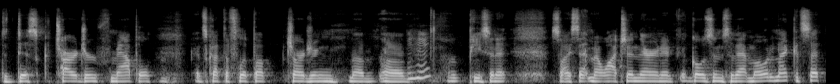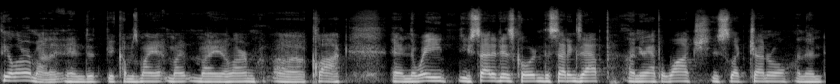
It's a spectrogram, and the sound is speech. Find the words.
the disc charger from Apple. Mm-hmm. It's got the flip up charging uh, uh, mm-hmm. piece in it, so I set my watch in there, and it goes into that mode, and I can set the alarm on it, and it becomes my my, my alarm uh, clock. And the way you set it is go into the settings app on your Apple Watch, you select general, and then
